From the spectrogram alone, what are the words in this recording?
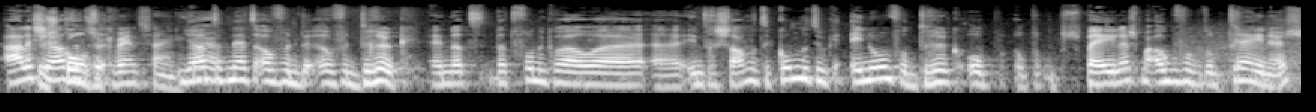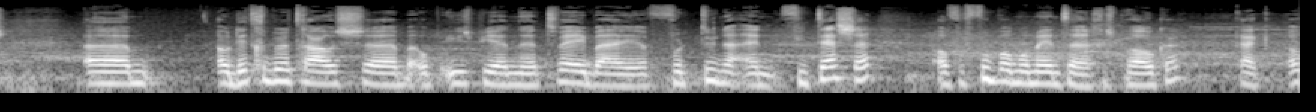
Alex, Dus je had consequent het, zijn. Je had het net over, de- over druk. En dat, dat vond ik wel eh, eh, interessant. Want er komt natuurlijk enorm veel druk op, op, op spelers, maar ook bijvoorbeeld op trainers. Ehm, oh, dit gebeurt trouwens eh, op ESPN 2 bij eh, Fortuna en Vitesse. Over voetbalmomenten gesproken. Kijk, oh.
